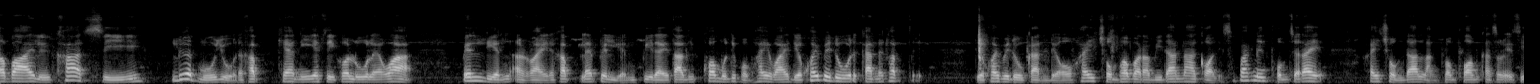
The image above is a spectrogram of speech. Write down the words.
ระบายหรือคาดสี เลือดหมูอยู่นะครับ แค่นี้ FC ก็รู้แล้วว่าเป็นเหรียญอะไรนะครับ และเป็นเหรียญปีใดตามที่ข้อมูลที่ผมให้ไว้ เดี๋ยวค่อยไปดูกันนะครับ เดี๋ยวค่อยไปดูกัน เดี๋ยวให้ชมพระบารมีด้านหน้าก่อนอีกสักพักหนึ่งผมจะได้ให้ชมด้านหลังพร้อมๆ กันสำหรับ FC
